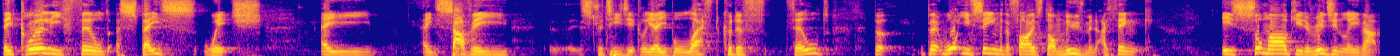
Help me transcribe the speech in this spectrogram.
They've clearly filled a space which a, a savvy, uh, strategically able left could have filled. But, but what you've seen with the five star movement, I think, is some argued originally that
